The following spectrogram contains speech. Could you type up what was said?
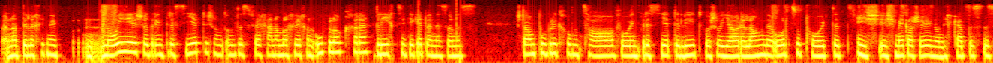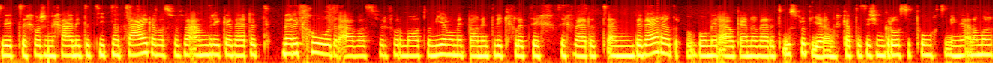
natürlich neu ist oder interessiert ist und, und das vielleicht auch nochmal ein bisschen auflockern kann. Gleichzeitig eben so ein Stammpublikum zu haben von interessierten Leuten, die schon jahrelang den Ort supporten, ist, ist mega schön. Und ich glaube, das, wird sich wahrscheinlich auch mit der Zeit noch zeigen, was für Veränderungen werden, werden kommen oder auch was für Formate, die wir momentan entwickeln, sich, sich werden ähm, bewähren oder wo, wo wir auch gerne werden ausprobieren. Und ich glaube, das ist ein großer Punkt, um irgendwie auch nochmal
